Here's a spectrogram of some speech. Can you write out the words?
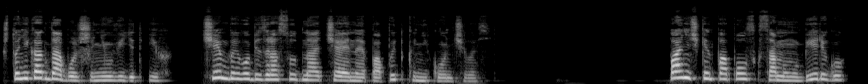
что никогда больше не увидит их, чем бы его безрассудно отчаянная попытка не кончилась. Паничкин пополз к самому берегу,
